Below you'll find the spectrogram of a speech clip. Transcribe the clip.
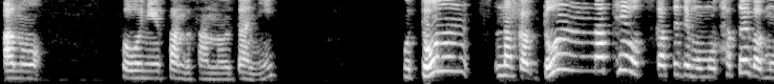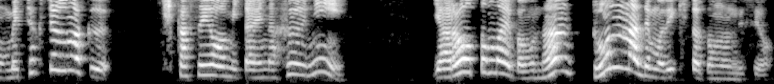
あの、豆乳パンダさんの歌に。もうどん、なんかどんな手を使ってでももう例えばもうめちゃくちゃうまく弾かせようみたいな風にやろうと思えばもうなん、どんなでもできたと思うんですよ。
